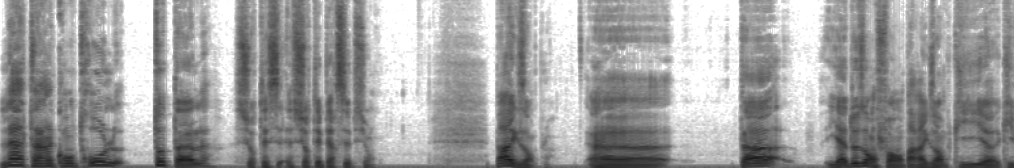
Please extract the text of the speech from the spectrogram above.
là, tu as un contrôle total sur tes, perceptions. Par exemple, euh, il y a deux enfants, par exemple, qui, euh, qui,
